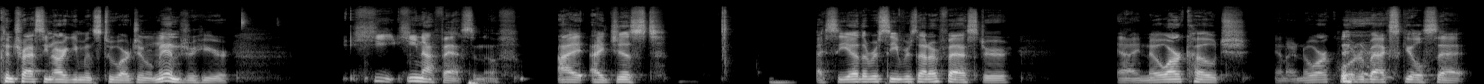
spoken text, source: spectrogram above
contrasting arguments to our general manager here, he he not fast enough. I I just I see other receivers that are faster, and I know our coach and I know our quarterback skill set,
